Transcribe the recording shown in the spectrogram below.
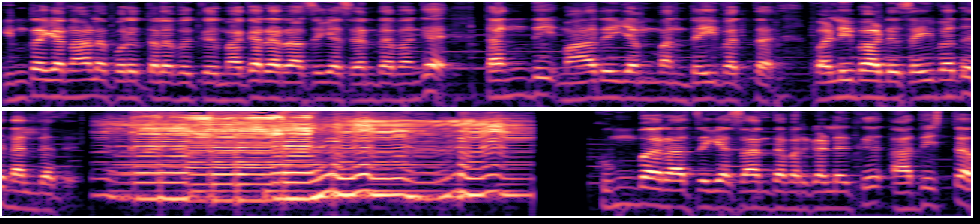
இன்றைய நாளை பொறுத்தளவுக்கு மகர ராசியை சேர்ந்தவங்க தந்தி மாரியம்மன் தெய்வத்தை வழிபாடு செய்வது நல்லது. கும்ப ராசியை சார்ந்தவர்களுக்கு அதிர்ஷ்ட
